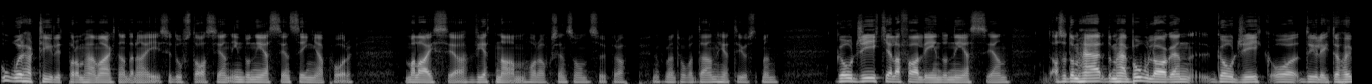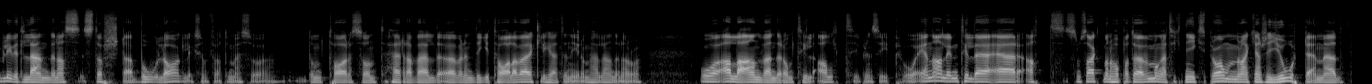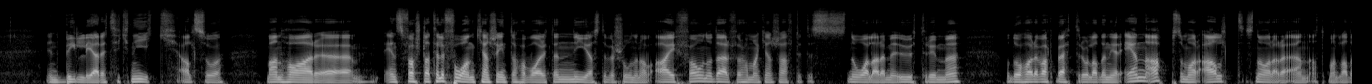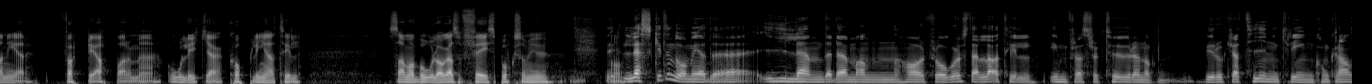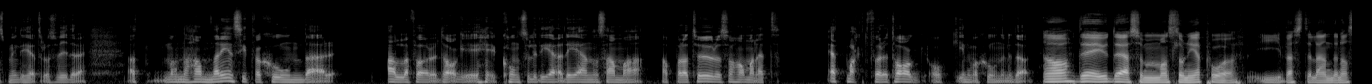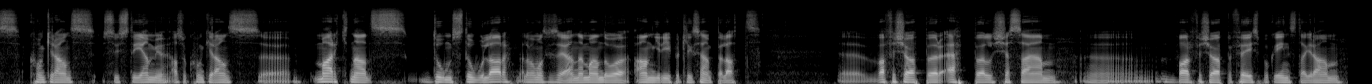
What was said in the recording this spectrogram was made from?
oerhört tydligt på de här marknaderna i Sydostasien, Indonesien, Singapore, Malaysia, Vietnam har också en sån superapp. Nu kommer jag inte ihåg vad den heter just, men Gojek i alla fall i Indonesien. Alltså de här, de här bolagen, Gojek och dylikt, det har ju blivit ländernas största bolag liksom för att de är så, de tar sånt herravälde över den digitala verkligheten i de här länderna då. Och alla använder dem till allt i princip. Och en anledning till det är att, som sagt, man har hoppat över många tekniksprång, men man har kanske gjort det med en billigare teknik. Alltså, man har, eh, ens första telefon kanske inte har varit den nyaste versionen av iPhone och därför har man kanske haft lite snålare med utrymme. Och då har det varit bättre att ladda ner en app som har allt snarare än att man laddar ner 40 appar med olika kopplingar till samma bolag, alltså Facebook som ju... Det är ja. läskigt ändå med eh, i länder där man har frågor att ställa till infrastrukturen och byråkratin kring konkurrensmyndigheter och så vidare. Att man hamnar i en situation där alla företag är konsoliderade i en och samma apparatur och så har man ett ett maktföretag och innovationen är död. Ja, det är ju det som man slår ner på i västerländernas konkurrenssystem ju, alltså konkurrens, eh, marknadsdomstolar, eller vad man ska säga, när man då angriper till exempel att eh, varför köper Apple Shazam? Eh, mm. Varför köper Facebook och Instagram?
